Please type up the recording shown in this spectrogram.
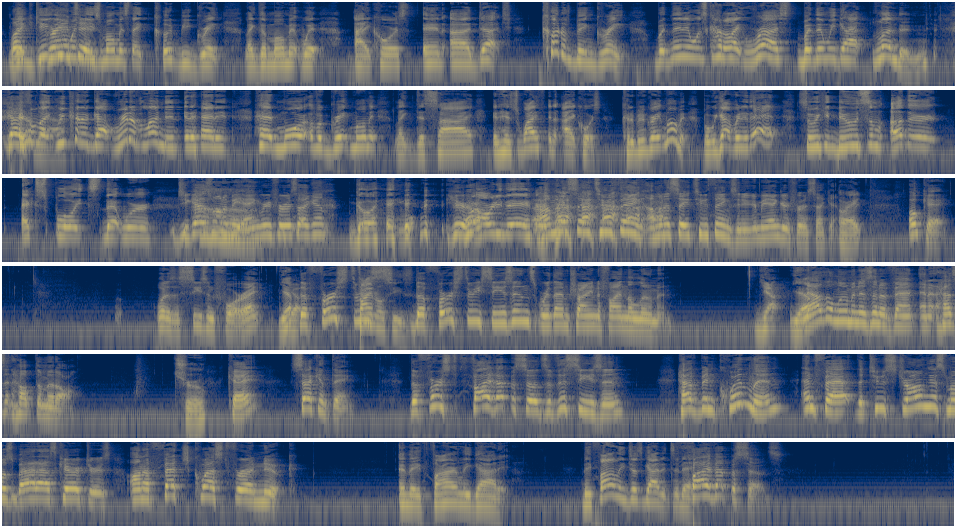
Like, they get you with these moments that could be great, like the moment with Eichhorst and uh, Dutch could have been great, but then it was kind of like rushed. But then we got London, Guys, and I'm like, yeah. we could have got rid of London and had it had more of a great moment, like Desai and his wife and Eichhorst could have been a great moment, but we got rid of that so we could do some other exploits that were. Do you guys want to be uh, angry for a second? Go ahead. Here, we're I'm- already there. I'm going to say two things. I'm going to say two things, and you're going to be angry for a second. All right. Okay. What is this? Season four, right? Yep. The first three Final season. The first three seasons were them trying to find the Lumen. yeah Yeah. Now the Lumen is an event, and it hasn't helped them at all. True. Okay. Second thing, the first five episodes of this season have been Quinlan and Fet, the two strongest, most badass characters, on a fetch quest for a nuke. And they finally got it. They finally just got it today. Five episodes.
